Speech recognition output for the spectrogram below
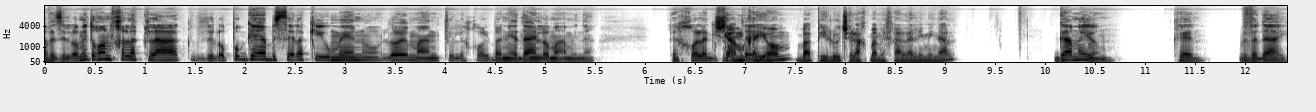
אבל זה לא מדרון חלקלק, זה לא פוגע בסלע קיומנו, לא האמנתי לכל, ואני עדיין לא מאמינה לכל הגישות האלה. גם כיום, בפעילות שלך במכללה למינהל? גם היום, כן, בוודאי.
